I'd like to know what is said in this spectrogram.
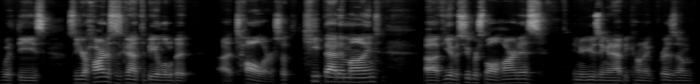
with these. So your harness is going to have to be a little bit uh, taller. So keep that in mind. Uh, if you have a super small harness and you're using an Abbe Koenig prism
